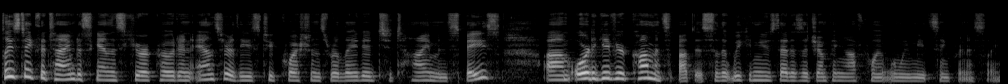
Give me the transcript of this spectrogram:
please take the time to scan this QR code and answer these two questions related to time and space, um, or to give your comments about this so that we can use that as a jumping off point when we meet synchronously.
